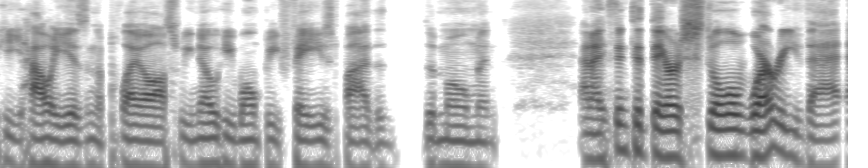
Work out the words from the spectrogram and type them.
he how he is in the playoffs. We know he won't be phased by the the moment, and I think that they are still worried that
